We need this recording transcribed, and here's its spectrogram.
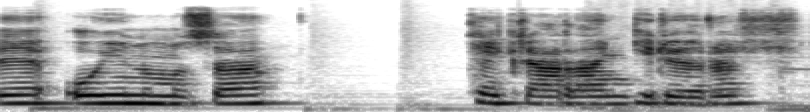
Ve oyunumuza tekrardan giriyoruz.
